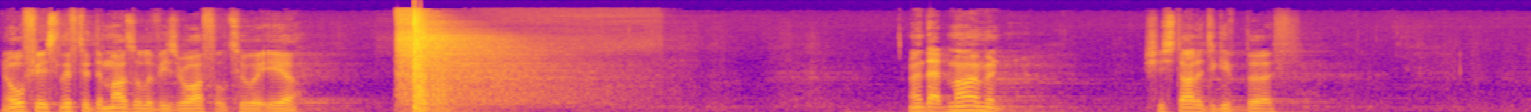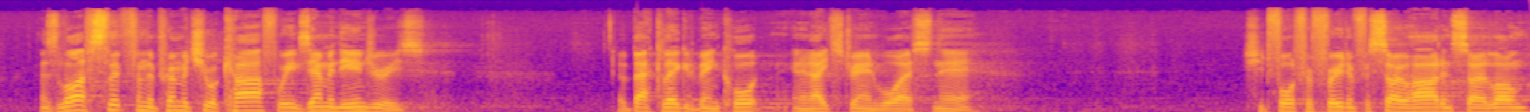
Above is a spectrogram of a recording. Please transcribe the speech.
And Orpheus lifted the muzzle of his rifle to her ear. And at that moment, she started to give birth. As life slipped from the premature calf, we examined the injuries. Her back leg had been caught in an eight strand wire snare. She'd fought for freedom for so hard and so long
